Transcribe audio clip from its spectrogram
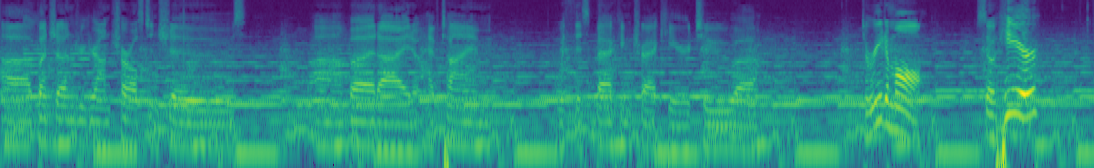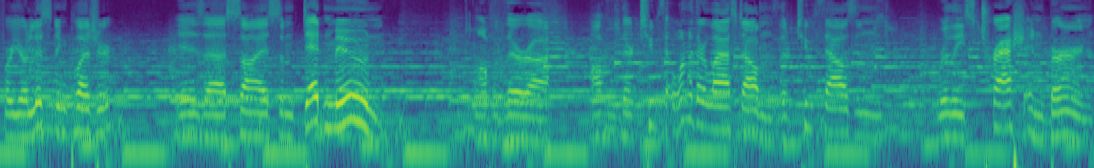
A bunch of underground Charleston shows, uh, but I don't have time with this backing track here to uh, to read them all. So here, for your listening pleasure, is uh, so- some Dead Moon off of their uh, off of their two one of their last albums, their 2000 release Trash and Burn.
